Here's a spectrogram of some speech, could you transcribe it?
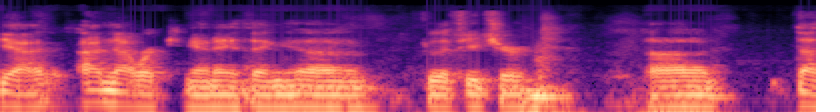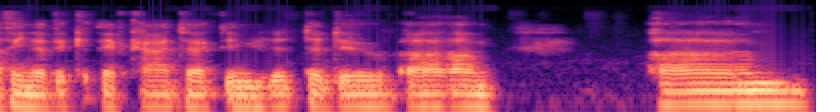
Yeah, I'm not working on anything uh, for the future. Uh, nothing that they- they've contacted me to, to do. Um, um,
